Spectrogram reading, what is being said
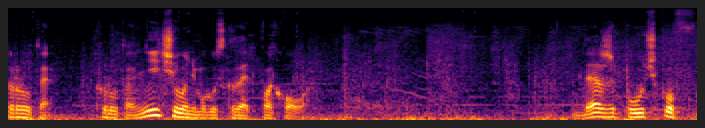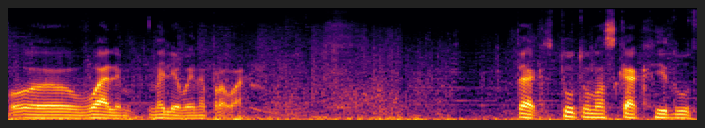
Круто. Круто. Ничего не могу сказать плохого. Даже паучков э, валим налево и направо. Так, тут у нас как идут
